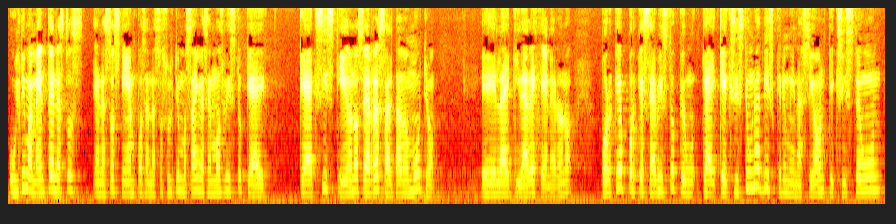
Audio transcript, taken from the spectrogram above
últimamente en estos, en estos tiempos, en estos últimos años, hemos visto que, hay, que ha existido, no se ha resaltado mucho eh, la equidad de género, ¿no? ¿Por qué? Porque se ha visto que, que, existe una discriminación, que existe un,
